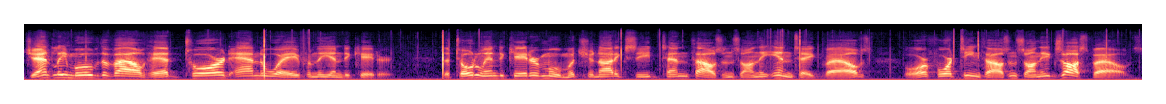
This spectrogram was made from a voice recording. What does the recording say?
Gently move the valve head toward and away from the indicator. The total indicator of movement should not exceed 10 thousandths on the intake valves or 14 thousandths on the exhaust valves.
